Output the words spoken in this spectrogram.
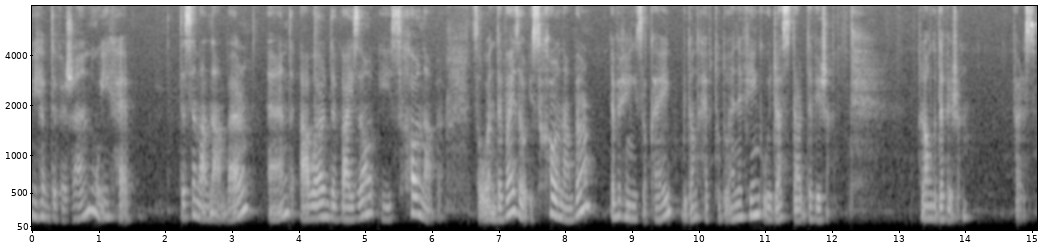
we have division, we have decimal number, and our divisor is whole number. So when divisor is whole number, everything is okay. We don't have to do anything, we just start division. Long division first.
